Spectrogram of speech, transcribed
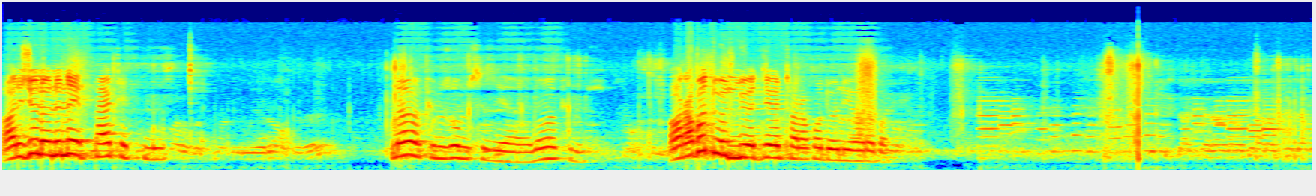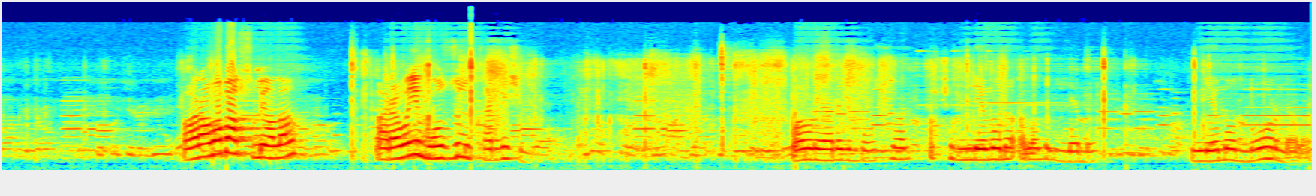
Aracın önüne pert ettiniz. Ne yapıyorsunuz oğlum siz ya? Ne yapıyorsunuz? Araba dönmüyor diğer tarafa dönüyor araba. Araba basmıyor lan. Arabayı bozdunuz kardeşim Vallahi aracı bozdular. Şu lemonu alalım lemon. Lemon doğru lan.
